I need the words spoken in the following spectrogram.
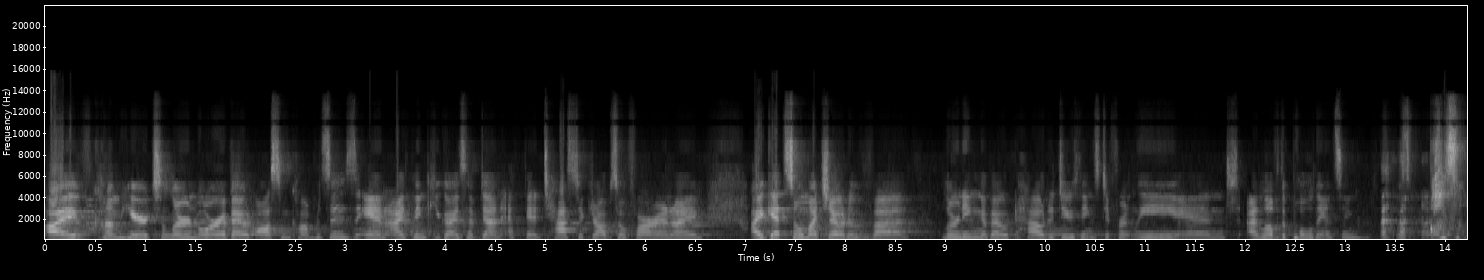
I've come here to learn more about awesome conferences, and I think you guys have done a fantastic job so far, and I, I get so much out of uh, learning about how to do things differently, and I love the pole dancing. That was awesome.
